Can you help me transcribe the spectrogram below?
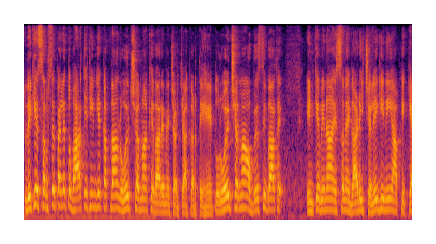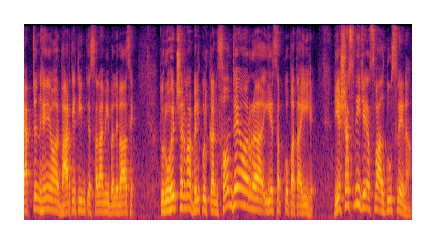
तो देखिए, सबसे पहले तो भारतीय टीम के कप्तान रोहित शर्मा के बारे में चर्चा करते हैं। तो रोहित शर्मा ऑब्वियसली बात है। इनके बिना इस समय गाड़ी चलेगी नहीं। आपके कैप्टन हैं और भारतीय टीम के सलामी बल्लेबाज हैं। तो रोहित शर्मा बिल्कुल कंफर्म्ड है और ये सबको पता ही है। यशस्वी जायसवाल, दूसरे नाम,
